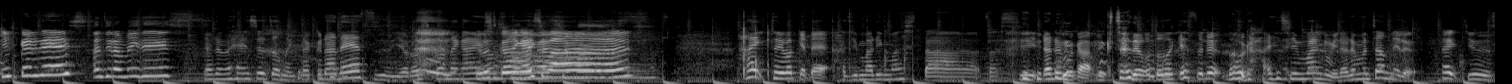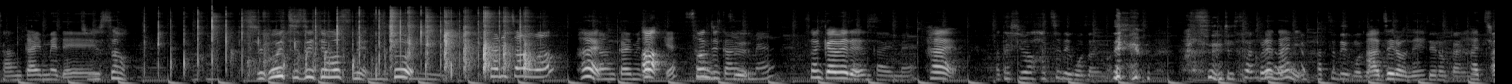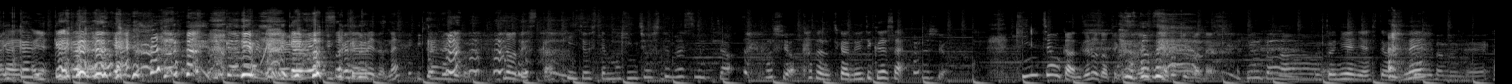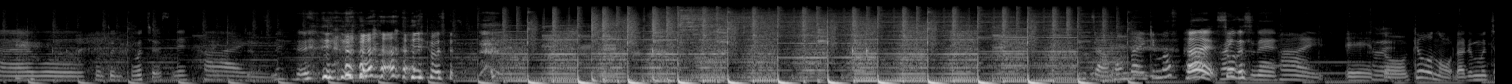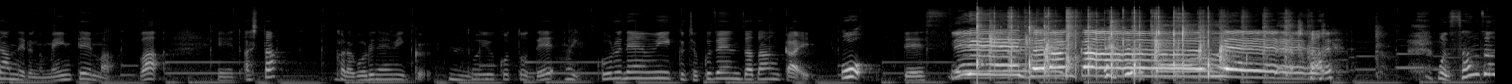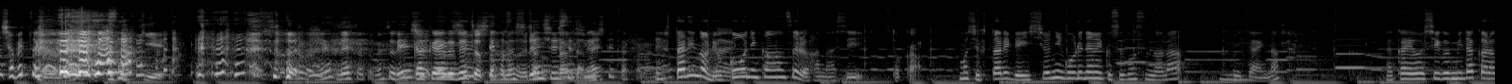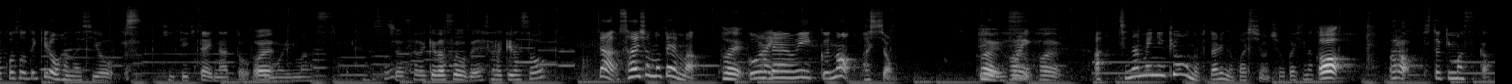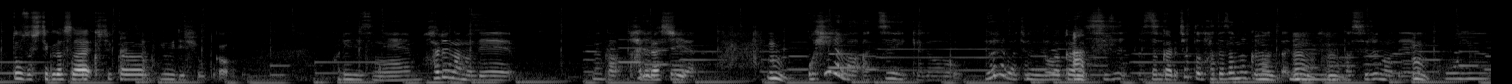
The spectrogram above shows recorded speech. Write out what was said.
木ひかりですアンジェラメイです。ラルム編集長の板倉です。よろしくお願いします。よろしくお願いしますはい、というわけで始まりました雑誌ラルムがミクチャでお届けする動画配信番組ラルムチャンネルはい13回目です。13すごい続いてますねすごいひかりちゃんは？はい何回目だっけ？あ本日三回目？3回目です三回目。はい私は初でございます。これは何？初でございあます。ゼロねゼロ回目。八回あ一回目。あ一回目、一回目だね。一回目。どうですか？緊張してます。緊張してますめっちゃ。どうしよ肩の力抜いてくださいうどうしよ緊張感ゼロだったけどね、さっきまで。う。やだー。ずっとニヤニヤしてますねね。はいもう本当に困っちゃいますねはい。本題いきますか。はいそうですね。はい、えっ、と、今日のラルムチャンネルのメインテーマは、えー、と明日からゴールデンウィークうん。ということで、はい。ゴールデンウィーク直前座談会お。です。イエーイ座談会。もう散々喋ってたけどね、さっき。そうだね。ね。ちょっとね。ちょっと練習楽屋でね。ちょっと話し練習してたね。練習してたからでね。2人の旅行に関する話とか、もし2人で一緒にゴールデンウィーク過ごすなら、みたいな。仲良し組だからこそできるお話を聞いていきたいなと思います。じゃあさらけ出そうぜさらけ出そう？じゃあ最初のテーマ。はい。ゴールデンウィークのファッション、はい。はい。はい。あちなみに今日の2人のファッション紹介しなかっあ。あら。たしときますか。どうぞしてください。私から良いでしょうか。これですね。春なので。なんか春って春らしい。うん。お昼は暑いけど夜はちょっと、うんわかる。ちょっと肌寒くなったりがするので、うん。こういう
